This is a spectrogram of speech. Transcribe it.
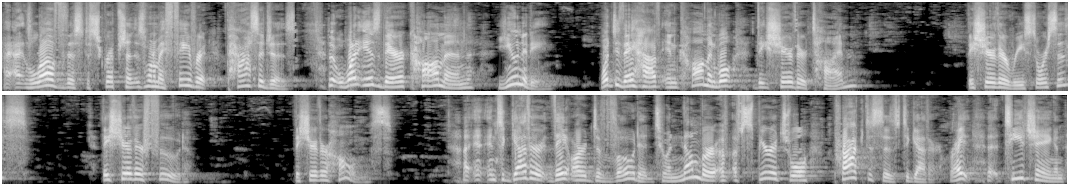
I, I love this description. This is one of my favorite passages. What is their common unity? What do they have in common? Well, they share their time, they share their resources, they share their food, they share their homes. Uh, and, and, together, they are devoted to a number of, of spiritual practices together, right? Uh, teaching and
